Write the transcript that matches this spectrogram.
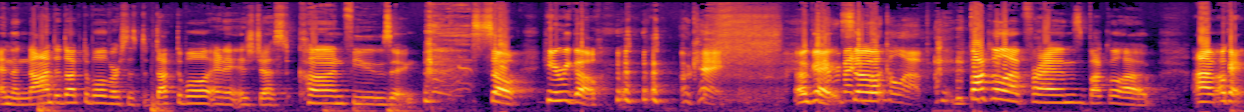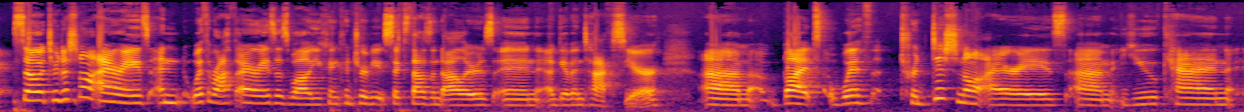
and the non-deductible versus deductible, and it is just confusing. so here we go. okay. Okay. Everybody so buckle up. buckle up, friends. Buckle up. Um, okay, so traditional IRAs and with Roth IRAs as well, you can contribute $6,000 in a given tax year. Um, but with traditional IRAs, um, you can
